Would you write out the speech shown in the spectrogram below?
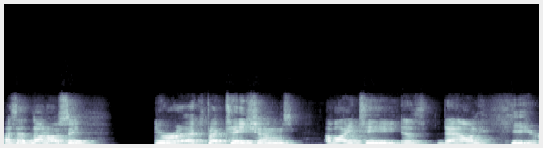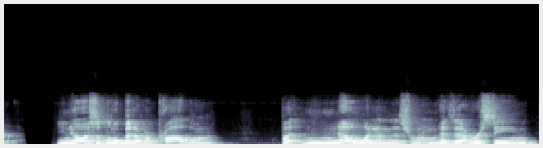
I said, no, no, see, your expectations of IT is down here. You know, it's a little bit of a problem, but no one in this room has ever seen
